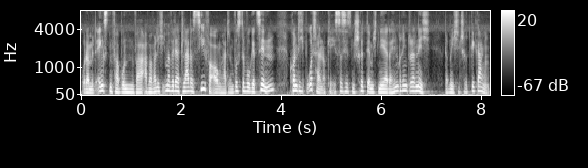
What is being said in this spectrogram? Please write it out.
oder mit Ängsten verbunden war, aber weil ich immer wieder klar das Ziel vor Augen hatte und wusste, wo geht's hin, konnte ich beurteilen, okay, ist das jetzt ein Schritt, der mich näher dahin bringt oder nicht? Da bin ich den Schritt gegangen.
